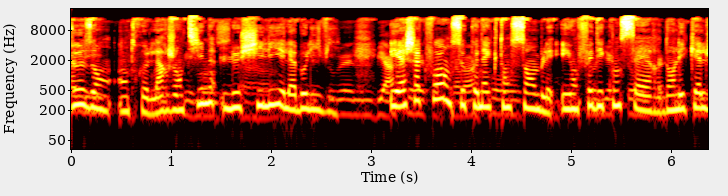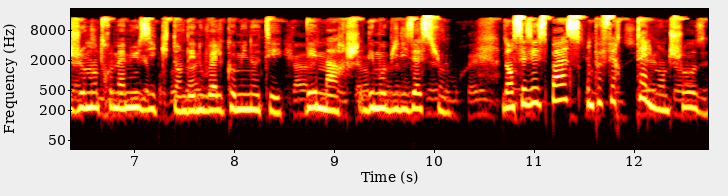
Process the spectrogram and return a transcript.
deux ans entre l'Argentine, le Chili et la Bolivie. Et à chaque fois, on se connecte ensemble et on fait des concerts dans lesquels je montre ma musique dans des nouvelles communautés, des marches, des mobilisations. Dans ces espaces, on peut faire tellement de choses.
